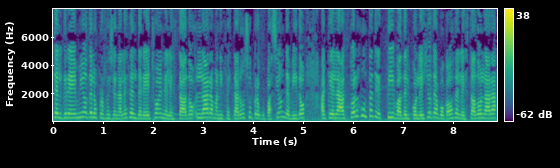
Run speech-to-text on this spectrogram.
del gremio de los profesionales del derecho en el estado Lara manifestaron su preocupación debido a que la actual junta directiva del Colegio de Abogados del estado Lara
